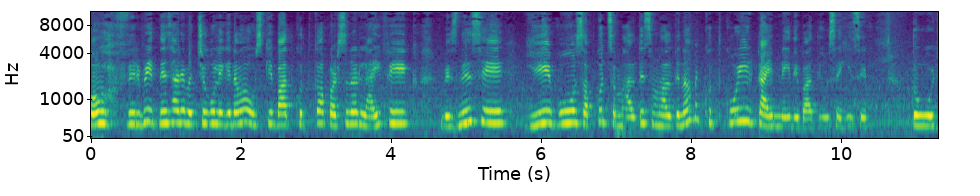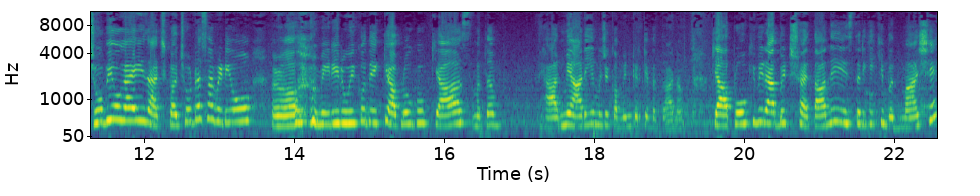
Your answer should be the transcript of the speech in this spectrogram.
ओह फिर भी इतने सारे बच्चों को लेके ना उसके बाद खुद का पर्सनल लाइफ है एक बिज़नेस है ये वो सब कुछ संभालते संभालते ना मैं खुद को ही टाइम नहीं दे पाती हूँ सही से। तो जो भी होगा इस आज का छोटा सा वीडियो आ, मेरी रूई को देख के आप लोगों को क्या मतलब ध्यान में आ रही है मुझे कमेंट करके बताना। क्या आप लोगों की भी रैबिट शैतान है इस तरीके की बदमाश है?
